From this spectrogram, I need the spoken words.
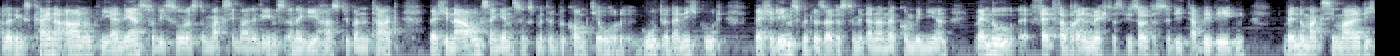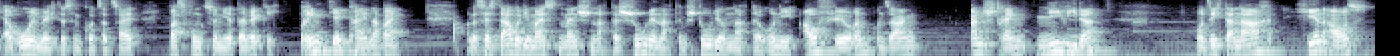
Allerdings keine Ahnung, wie ernährst du dich so, dass du maximale Lebensenergie hast über den Tag? Welche Nahrungsergänzungsmittel bekommt ihr gut oder nicht gut? Welche Lebensmittel solltest du miteinander kombinieren? Wenn du Fett verbrennen möchtest, wie solltest du dich da bewegen? Wenn du maximal dich erholen möchtest in kurzer Zeit, was funktioniert da wirklich? Bringt dir keiner bei. Und das heißt, da, wo die meisten Menschen nach der Schule, nach dem Studium, nach der Uni aufhören und sagen, anstrengend, nie wieder, und sich danach Hirn aus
